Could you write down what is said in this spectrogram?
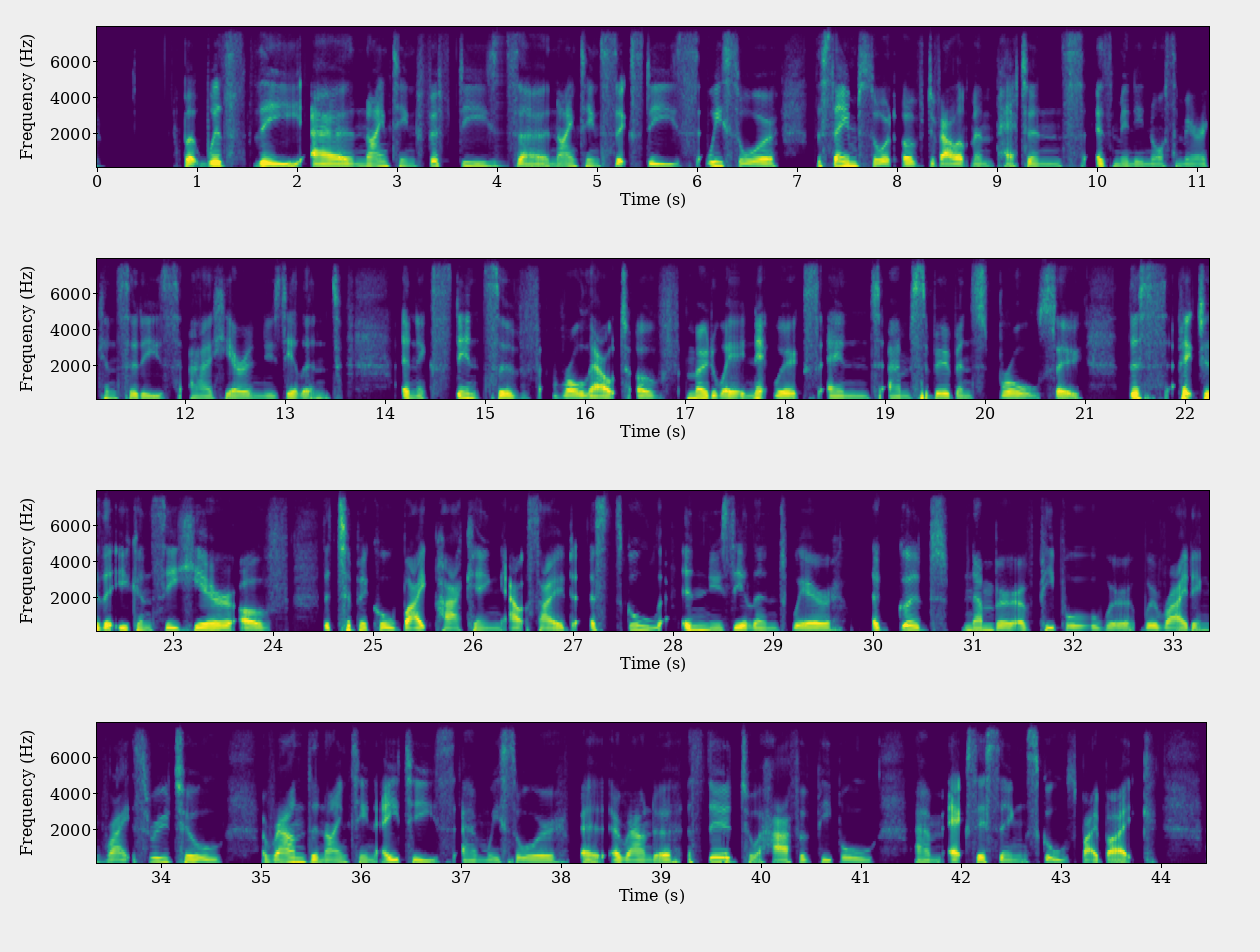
but with the uh, 1950s, uh, 1960s, we saw the same sort of development patterns as many North American cities uh, here in New Zealand. An extensive rollout of motorway networks and um, suburban sprawl. So, this picture that you can see here of the typical bike parking outside a school in New Zealand, where a good number of people were, were riding right through till around the 1980s. And we saw a, around a, a, third to a half of people um, accessing schools by bike.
